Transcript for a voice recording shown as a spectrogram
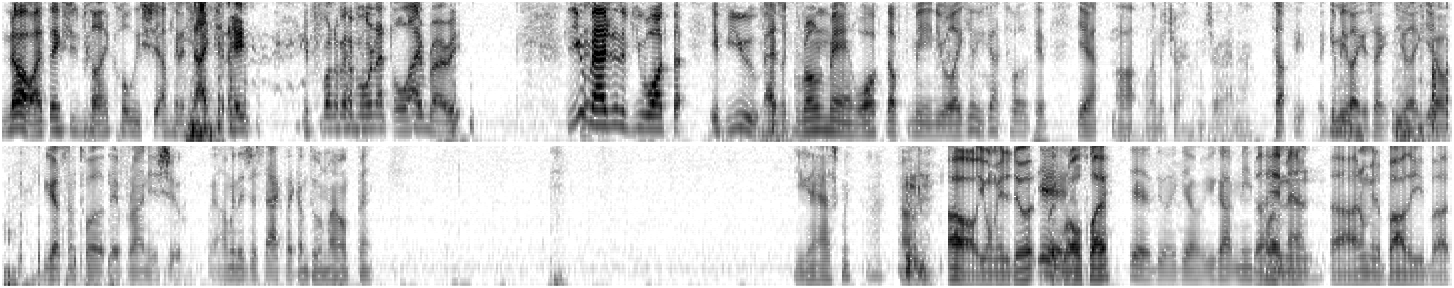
No, I think she'd be like, "Holy shit, I'm gonna die today," in front of everyone at the library. Can you Yeah. imagine if you walked up, if you, as a grown man, walked up to me and you were like, "Yo, you got toilet paper?" Yeah. Uh, let me try. Let me try right now. Tell, give me like a second. Be like, "Yo, you got some toilet paper on your shoe." I'm gonna just act like I'm doing my own thing. You gonna ask me? All right. All right. Oh, you want me to do it? Yeah, like role just- play? Yeah, it'd be like, "Yo, you got me." Like, hey man, uh, I don't mean to bother you, but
